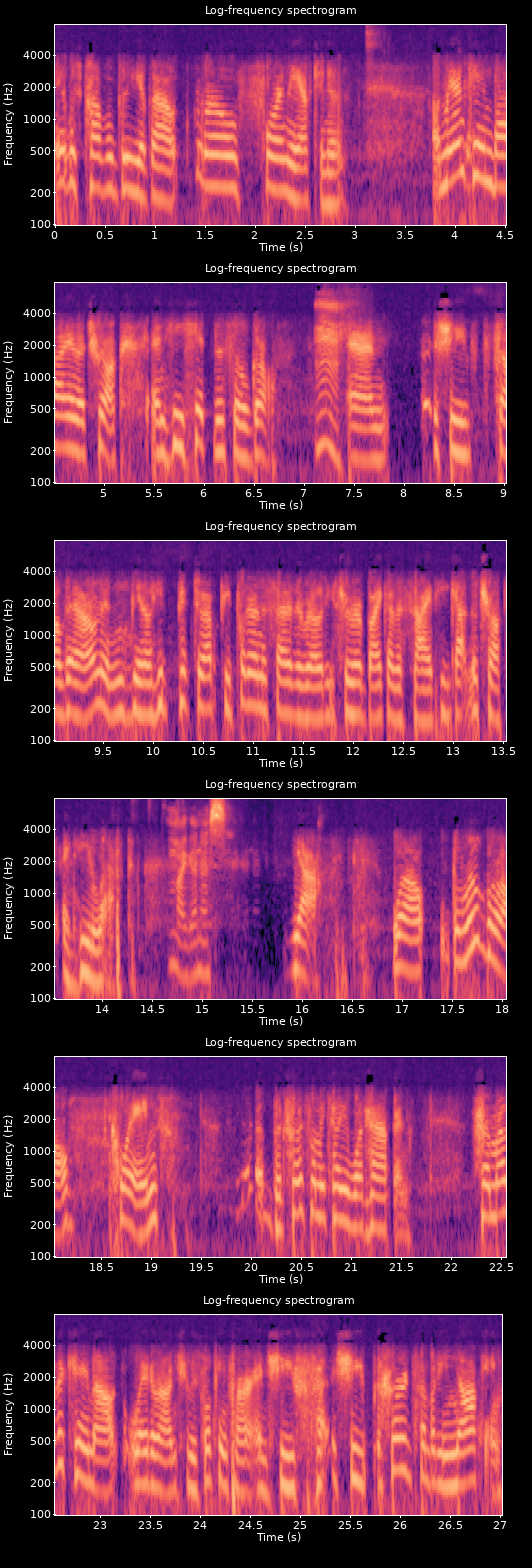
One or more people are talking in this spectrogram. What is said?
It was probably about oh four in the afternoon a man came by in a truck and he hit this little girl. Mm. And she fell down and, you know, he picked her up, he put her on the side of the road, he threw her bike on the side, he got in the truck and he left. Oh my goodness. Yeah. Well, the little girl claims, but first let me tell you what happened. Her mother came out later on. She was looking for her, and she she heard somebody knocking.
